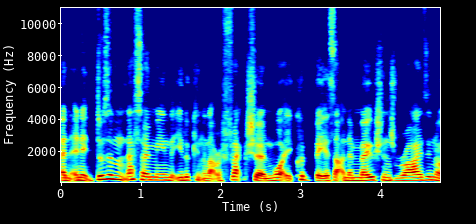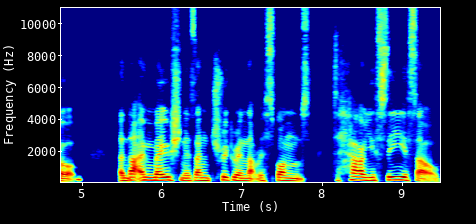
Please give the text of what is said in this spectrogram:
and and it doesn't necessarily mean that you're looking at that reflection what it could be is that an emotion's rising up and that emotion is then triggering that response to how you see yourself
